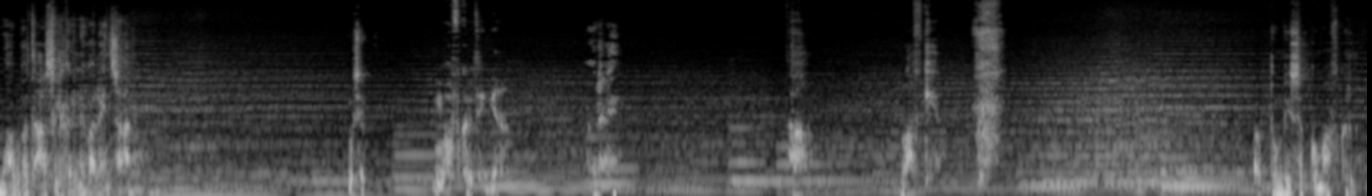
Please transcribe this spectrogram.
मोहब्बत हासिल करने वाले इंसान हो। मुझे माफ़ कर देंगे ना? अरे हाँ माफ़ किया। अब तुम भी सबको माफ़ कर दो।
